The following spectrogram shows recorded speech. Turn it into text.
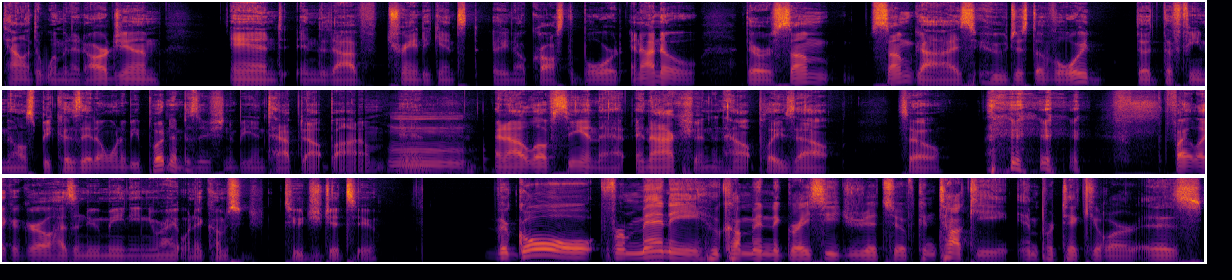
talented women at our gym, and and that I've trained against, you know, across the board. And I know there are some some guys who just avoid the, the females because they don't want to be put in a position of being tapped out by them. And, hmm. and I love seeing that in action and how it plays out. So, fight like a girl has a new meaning, right, when it comes to, to jiu-jitsu. The goal for many who come into Gracie Jiu Jitsu of Kentucky in particular is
